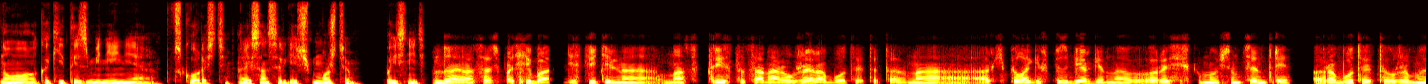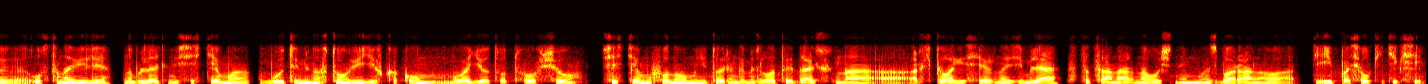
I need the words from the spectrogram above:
но какие-то изменения в скорости? Александр Сергеевич, можете пояснить? Да, Иван Александрович, спасибо. Действительно, у нас три стационара уже работают. Это на архипелаге Шпицберген, в Российском научном центре работает, уже мы установили наблюдательную систему, будет именно в том виде, в каком войдет вот во всю систему фонового мониторинга мерзлоты. Дальше на архипелаге Северная Земля, стационар научный мыс Баранова и поселки Тикси.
